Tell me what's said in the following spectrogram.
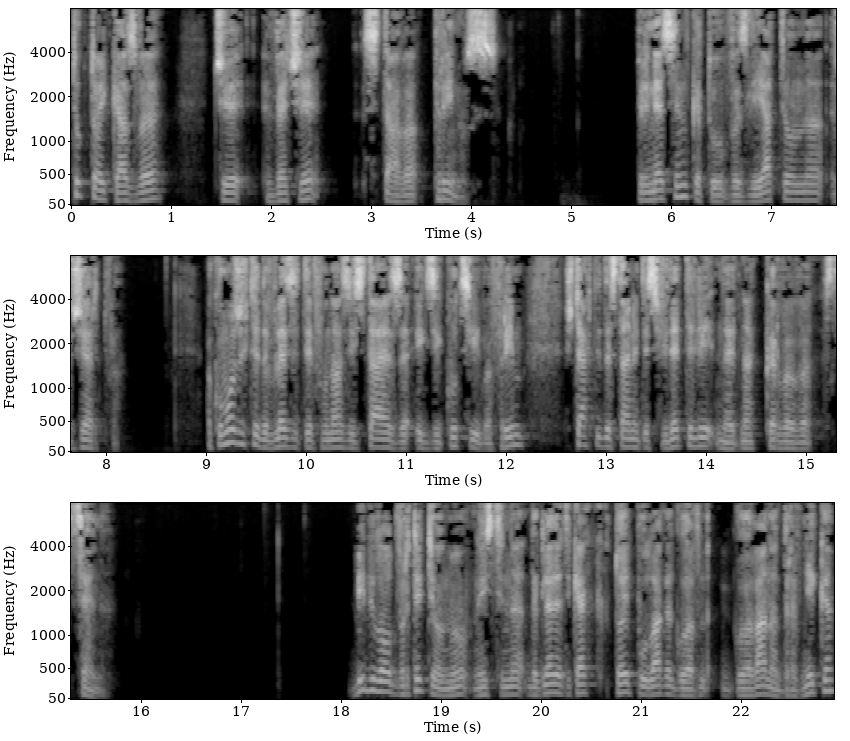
Тук той казва, че вече става принос. Принесен като възлиятелна жертва. Ако можехте да влезете в онази стая за екзекуции в Рим, щяхте да станете свидетели на една кървава сцена. Би било отвратително, наистина, да гледате как той полага глав... глава на дръвника,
